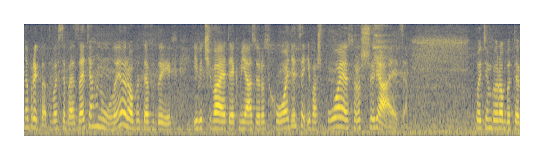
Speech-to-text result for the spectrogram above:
Наприклад, ви себе затягнули, робите вдих і відчуваєте, як м'язи розходяться, і ваш пояс розширяється. Потім ви робите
